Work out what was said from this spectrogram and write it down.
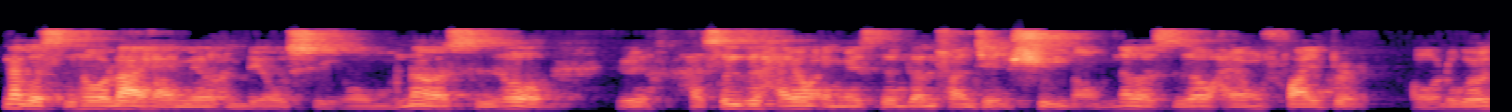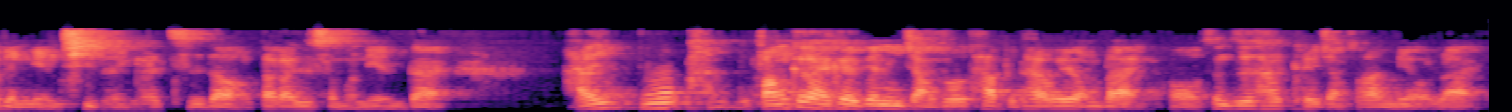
那个时候赖还没有很流行，我们那个时候有还甚至还用 MSN 跟传简讯哦，那个时候还用 Fiber 哦，如果有点年纪的应该知道大概是什么年代，还不房客还可以跟你讲说他不太会用赖哦，甚至他可以讲说他没有赖，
